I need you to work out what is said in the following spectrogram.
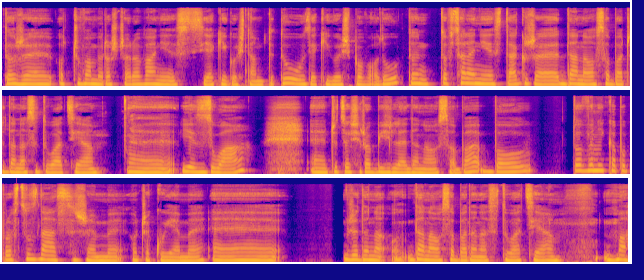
to, że odczuwamy rozczarowanie z jakiegoś tam tytułu, z jakiegoś powodu, to, to wcale nie jest tak, że dana osoba czy dana sytuacja e, jest zła, e, czy coś robi źle dana osoba, bo to wynika po prostu z nas, że my oczekujemy że dana, dana osoba, dana sytuacja ma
